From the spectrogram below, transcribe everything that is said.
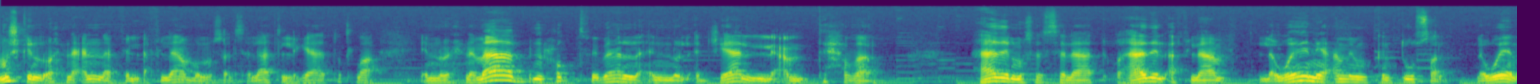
المشكلة إنه إحنا عندنا في الأفلام والمسلسلات اللي قاعدة تطلع إنه إحنا ما بنحط في بالنا إنه الأجيال اللي عم تحضر هذه المسلسلات وهذه الأفلام لوين يا عمي ممكن توصل؟ لوين؟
